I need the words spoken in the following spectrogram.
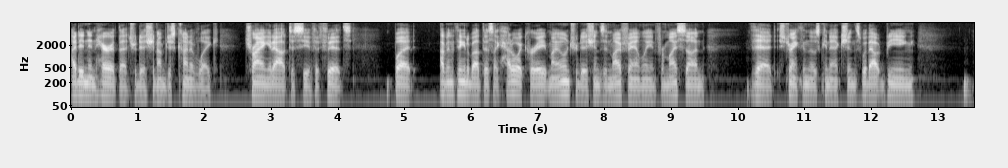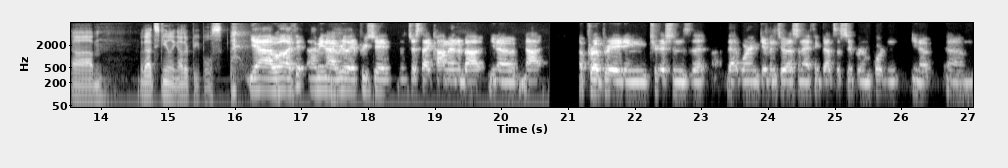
I didn't inherit that tradition. I'm just kind of like trying it out to see if it fits. But I've been thinking about this like how do I create my own traditions in my family and for my son that strengthen those connections without being um without stealing other people's. yeah, well, I think I mean I really appreciate just that comment about, you know, not appropriating traditions that that weren't given to us. And i think that's a super important you know um,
